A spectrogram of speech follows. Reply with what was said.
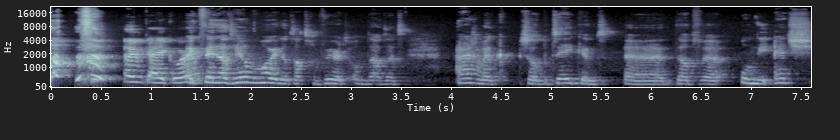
even kijken hoor. ik vind dat heel mooi dat dat gebeurt, omdat het eigenlijk zo betekent eh, dat we on the edge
